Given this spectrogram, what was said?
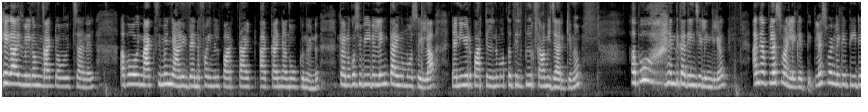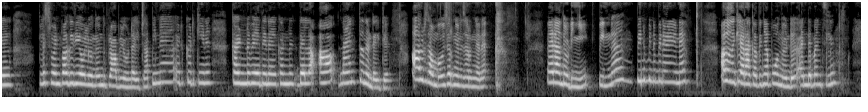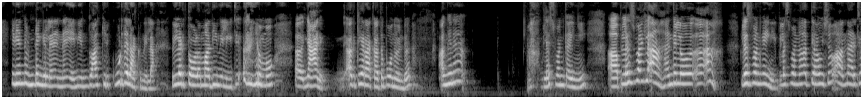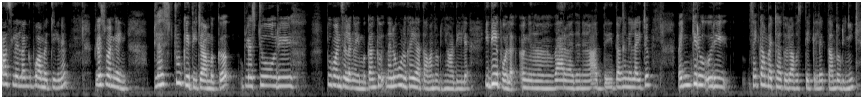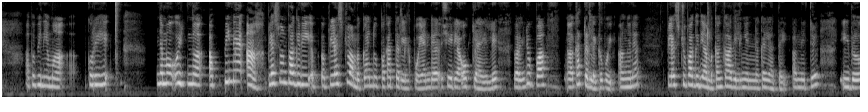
Hey guys welcome back to our channel അപ്പോൾ maximum ഞാനിത് എന്റെ ഫൈനൽ പാർട്ടായി ആക്കാൻ ഞാൻ നോക്കുന്നുണ്ട്. കാരണം കുറച്ച് വീഡിയോ ലെങ്ത് ആയെങ്കിൽ മോശമില്ല. ഞാൻ ഈ ഒരു പാർട്ടിൽ തന്നെ മൊത്തത്തിൽ തീർക്കാൻ വിചാരിക്കുന്നു. അപ്പോൾ എന്ത് കഥയും ചെയ്യില്ലെങ്കിൽ അത് ഞാൻ പ്ലസ് വണ്ണിലേക്ക് എത്തി. പ്ലസ് വണ്ണിലേക്ക് എത്തിയിട്ട് പ്ലസ് വൺ പകുതിയോളം എന്ത് പ്രോബ്ലം ഉണ്ടായിട്ടാ. പിന്നെ ഇടയ്ക്കിടയ്ക്ക് ഇങ്ങനെ കണ്ണ് വേദന കണ്ണ് ഇതെല്ലാം ആ നയൻത്ത് ഉണ്ടായിട്ട് ആ ഒരു സംഭവം ചെറുങ്ങനെ ചെറുങ്ങനെ വരാൻ തുടങ്ങി. പിന്നെ പിന്നെ പിന്നെ പിന്നെ എന്നെ അതൊന്നും കയറാക്കാത്ത ഞാൻ പോകുന്നുണ്ട്. എന്റെ മനസ്സിൽ ഇനി എന്തുണ്ടെങ്കിൽ എന്നെ ഇനി എന്തോ ആക്കി കൂടുതലാക്കുന്നില്ല. ഉള്ളിടത്തോളം മതി നിലയിട്ട് ഞമ്മോ ഞാൻ അത് കയറാക്കാത്ത പോകുന്നുണ്ട്. അങ്ങനെ പ്ലസ് വൺ കഴിഞ്ഞ് പ്ലസ് വണ്ണിൽ ആ എന്തല്ലോ ആ പ്ലസ് വൺ കഴിഞ്ഞ്. പ്ലസ് വൺ അത്യാവശ്യം ആ നേരെ ക്ലാസ്സിലെല്ലാം എനിക്ക് പോകാൻ പറ്റിയിങ്ങനെ പ്ലസ് വൺ കഴിഞ്ഞ്. പ്ലസ് ടുക്ക് എത്തിയിട്ടാകുമ്പോൾക്ക് പ്ലസ് ടു ഒരു ടു മന്ത്സ് എല്ലാം കഴിയുമ്പോൾ എനിക്ക് നല്ലോണം കഴിയാത്താവാൻ തുടങ്ങി ആദ്യയിൽ ഇതേപോലെ അങ്ങനെ വേറെ വേദന അത് ഇത് അങ്ങനെയെല്ലാം ആയിട്ട് ഭയങ്കര ഒരു സഹിക്കാൻ പറ്റാത്ത ഒരു അവസ്ഥയ്ക്കെല്ലാം എത്താൻ തുടങ്ങി. അപ്പോൾ പിന്നെ അമ്മ കുറേ നമ്മ പിന്നെ ആ പ്ലസ് വൺ പകുതി പ്ലസ് ടു ആകുമ്പോൾ എന്റെ ഉപ്പ ഖത്തറിലേക്ക് പോയി. എന്റെ ശരിയാ ഓക്കെ ആയില്ലേ എന്ന് പറഞ്ഞിട്ട് ഉപ്പ ഖത്തറിലേക്ക് പോയി. അങ്ങനെ പ്ലസ് ടു പകുതി ആകുമ്പോൾ എനിക്ക് അതിൽ ഇങ്ങനെ കഴിയാത്തായി. എന്നിട്ട് ഇത്.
